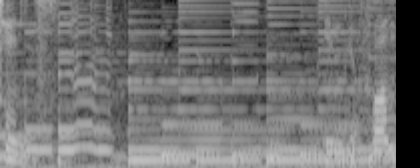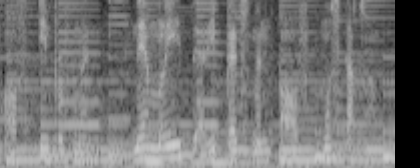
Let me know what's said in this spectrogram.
changes in the form of improvement, namely the replacement of mustaqal.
